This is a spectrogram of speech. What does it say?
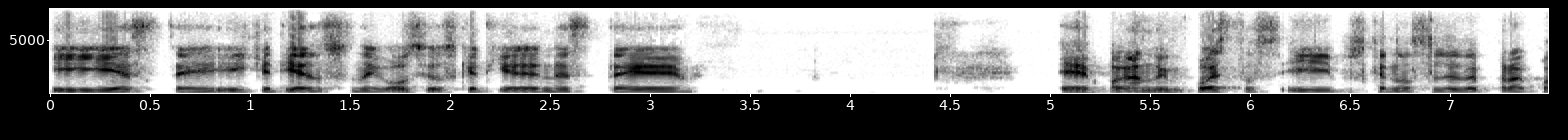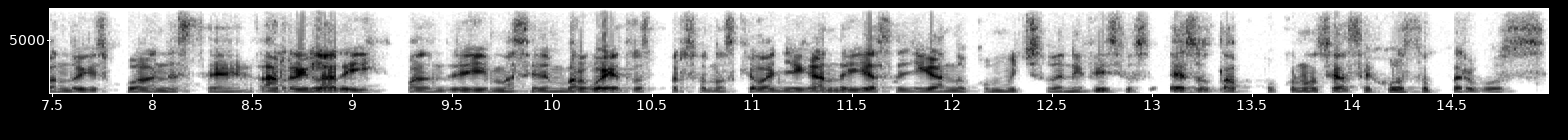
y este, y que tienen sus negocios, que tienen este, eh, pagando impuestos y pues que no se les ve para cuando ellos puedan este, arreglar y, y, más sin embargo hay otras personas que van llegando y ya están llegando con muchos beneficios. Eso tampoco no se hace justo, pero pues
